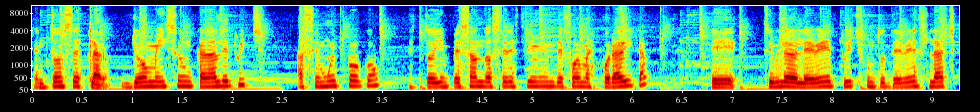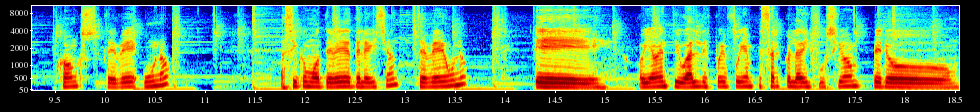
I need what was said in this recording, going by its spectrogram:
Entonces, claro, yo me hice un canal de Twitch hace muy poco, estoy empezando a hacer streaming de forma esporádica, eh, www.twitch.tv slash kongstv1, así como TV de televisión, TV1. Eh, Obviamente igual después voy a empezar con la difusión, pero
